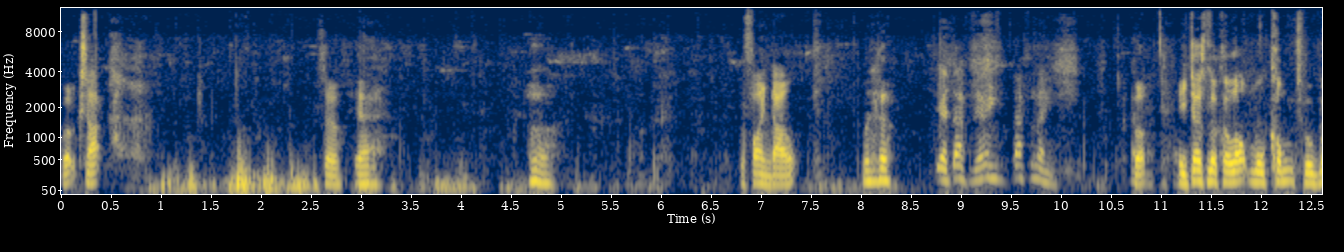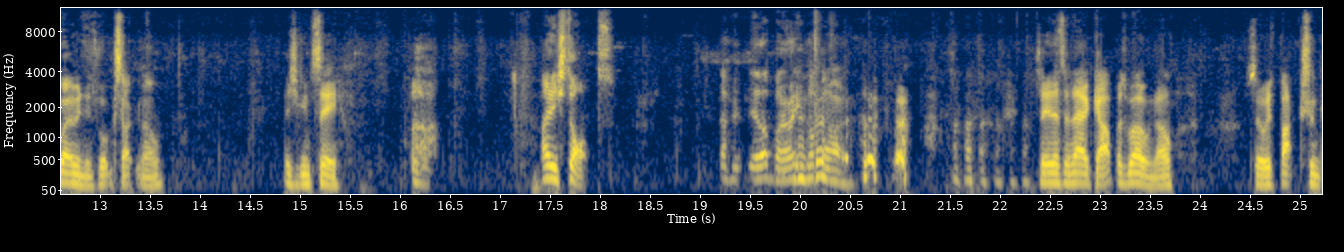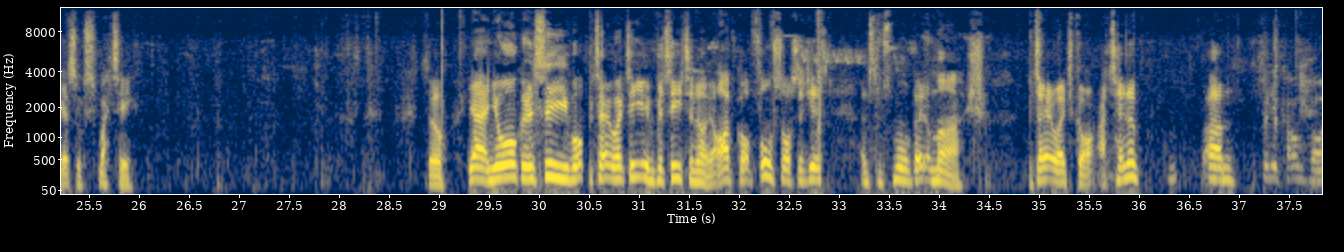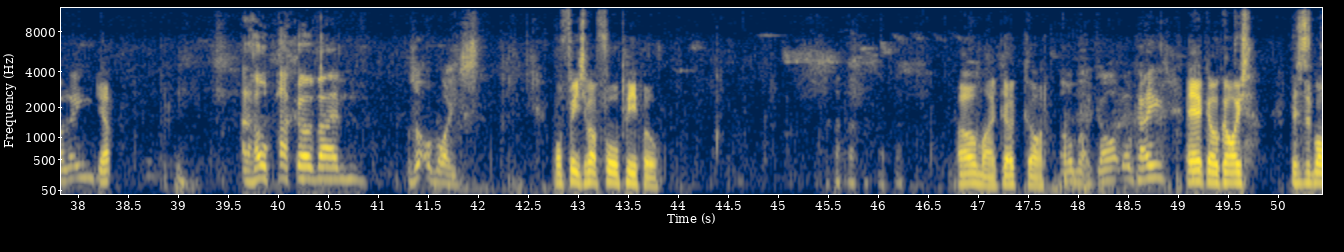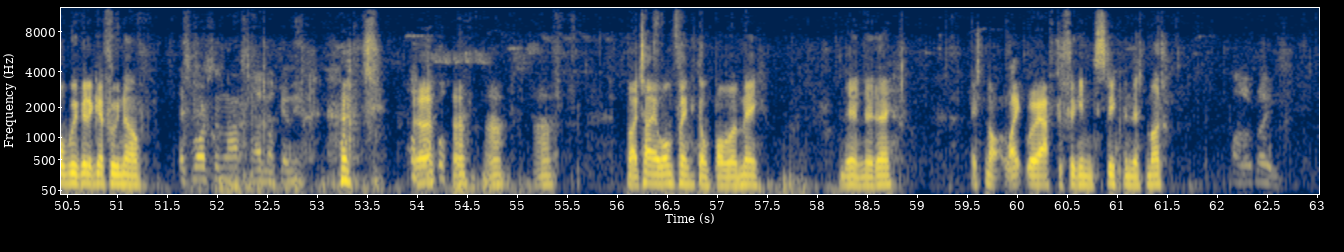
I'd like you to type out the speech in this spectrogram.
rucksack. So yeah, we'll find out. yeah, definitely, definitely. but he does look a lot more comfortable wearing his rucksack now, as you can see. And he stops. Definitely, not better, ain't not better. See, there's an air gap as well now, so his back shouldn't get so sweaty. So yeah, and you're all going to see what Potato Head's eating for tea tonight. I've got four sausages and some small bit of mash. Potato Head's got a tin of um, Chili con carne. Yep. And a whole pack of um, sort of rice. what feeds about four people. Oh my good god. Oh my god, okay. Here you go, guys. This is what we're gonna get through now. It's worse than last time I came here. Uh, uh, uh, uh. But I tell you one thing, don't bother me. At the end of the day, it's not like we have to friggin' sleep in this mud. Oh.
